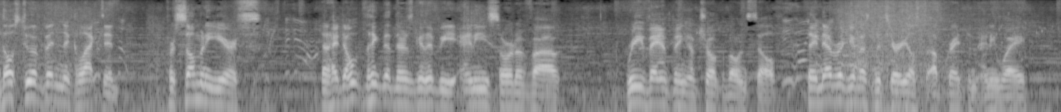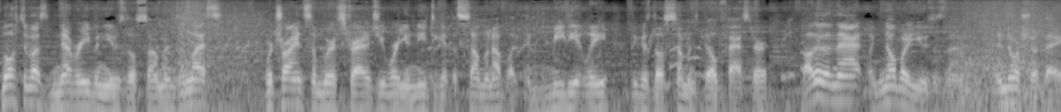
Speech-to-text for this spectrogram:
those two have been neglected for so many years that I don't think that there's going to be any sort of uh, revamping of Chocobo Sylph. They never give us materials to upgrade them anyway. Most of us never even use those summons unless we're trying some weird strategy where you need to get the summon up like immediately because those summons build faster. But other than that, like nobody uses them, and nor should they.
